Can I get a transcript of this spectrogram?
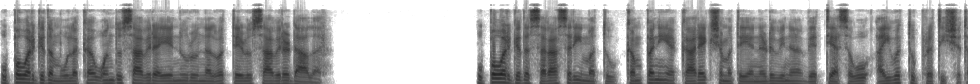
ಉಪವರ್ಗದ ಮೂಲಕ ಒಂದು ಸಾವಿರ ಏನ್ನೂರು ನಲವತ್ತೇಳು ಸಾವಿರ ಡಾಲರ್. ಉಪವರ್ಗದ ಸರಾಸರಿ ಮತ್ತು ಕಂಪನಿಯ ಕಾರ್ಯಕ್ಷಮತೆಯ ನಡುವಿನ ವ್ಯತ್ಯಾಸವು ಐವತ್ತು ಪ್ರತಿಶತ.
